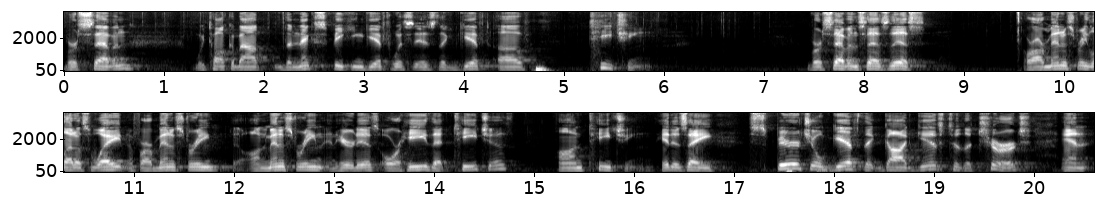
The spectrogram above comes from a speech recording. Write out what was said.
verse 7, we talk about the next speaking gift, which is the gift of teaching. Verse 7 says this Or our ministry, let us wait, if our ministry, on ministering, and here it is, or he that teacheth on teaching. It is a spiritual gift that God gives to the church, and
